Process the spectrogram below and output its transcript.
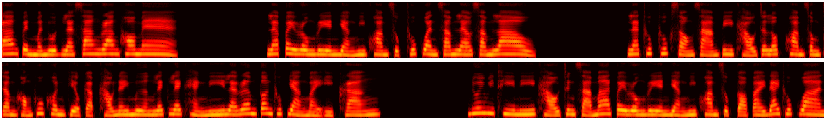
ร่างเป็นมนุษย์และสร้างร่างพ่อแม่ และไปโรงเรียนอย่างมีความสุขทุกวันซ้ำแล้วซ้ำเล่า และทุกๆสองสามปีเขาจะลบความทรงจำของผู้คนเกี่ยวกับเขาในเมืองเล็ก ๆ แห่งนี้และเริ่มต้นทุกอย่างใหม่อีกครั้ง ด้วยวิธีนี้เขาจึงสามารถไปโรงเรียนอย่างมีความสุขต่อไปได้ทุกวัน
